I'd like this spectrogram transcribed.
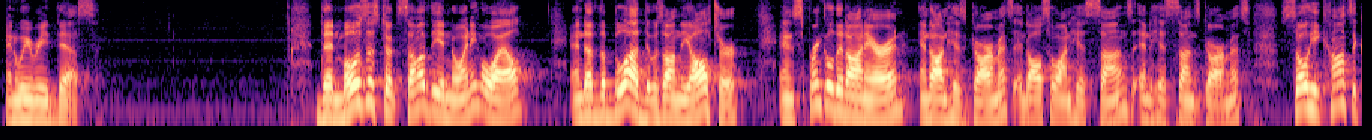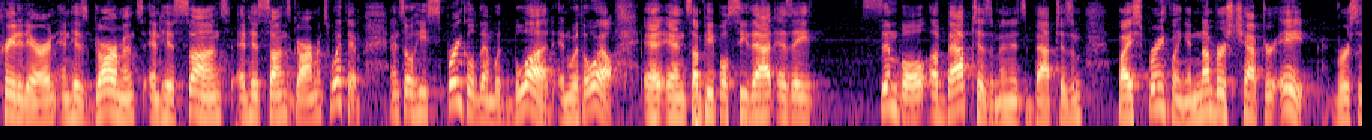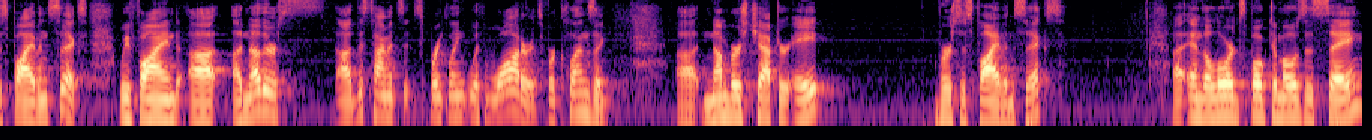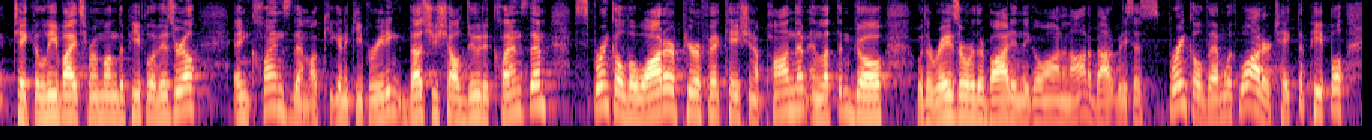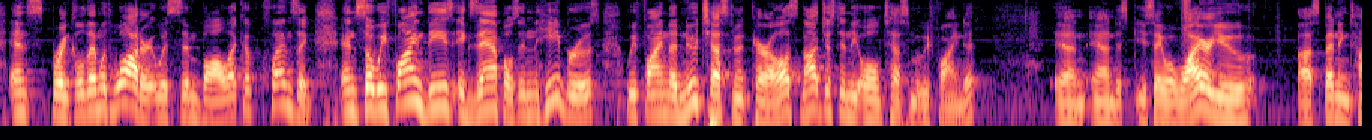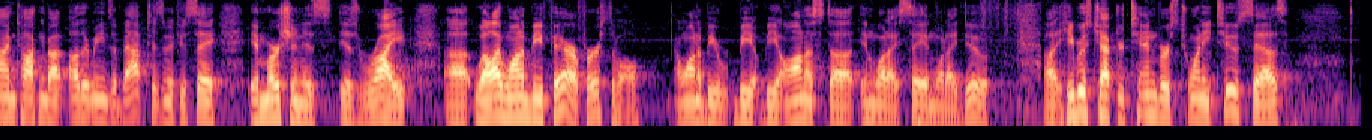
And we read this Then Moses took some of the anointing oil and of the blood that was on the altar and sprinkled it on Aaron and on his garments and also on his sons and his sons' garments. So he consecrated Aaron and his garments and his sons and his sons' garments with him. And so he sprinkled them with blood and with oil. And, some people see that as a symbol of baptism, and it's baptism by sprinkling. In Numbers chapter 8, verses 5 and 6. We find uh, another, uh, this time it's sprinkling with water, it's for cleansing. Uh, Numbers chapter 8, verses 5 and 6. Uh, and the Lord spoke to Moses, saying, Take the Levites from among the people of Israel and cleanse them. I'm going to keep reading. Thus you shall do to cleanse them. Sprinkle the water of purification upon them and let them go with a razor over their body. And they go on and on about it. But he says, Sprinkle them with water. Take the people and sprinkle them with water. It was symbolic of cleansing. And so we find these examples. In the Hebrews, we find the New Testament parallel. It's not just in the Old Testament we find it. And, and you say, well, why are you uh, spending time talking about other means of baptism if you say immersion is, is right. Uh, well, I want to be fair, first of all. I want to be, be, be honest uh, in what I say and what I do. Uh, Hebrews chapter 10, verse 22 says,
